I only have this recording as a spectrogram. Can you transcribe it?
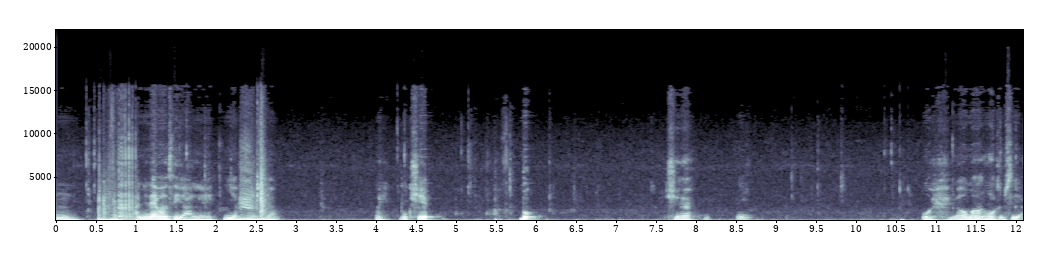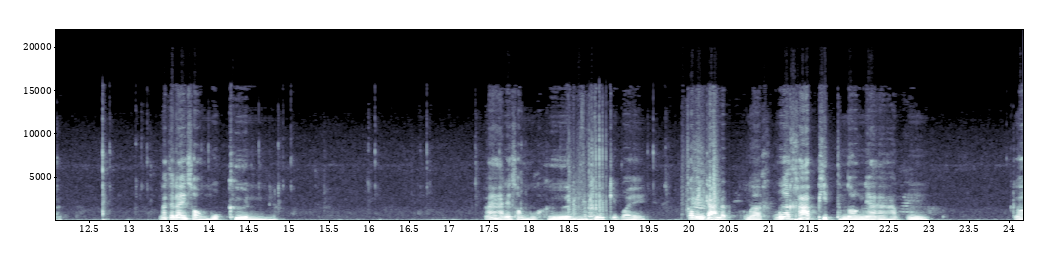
อืม อันนี้ได้มาสี่อันเลย เยี่ยมเยี่ยมเยี่ยมเฮ้ยบุ๊กเชฟบุ๊ก เชฟนี่อุ้ยเรามาทั้งหกสิบสี่อันน่าจะได้สองบุ๊กคืนน่าได้สองบุ๊กคืนโอเคเก็บไว้ ก็เป็นการแบบเมื่อเมื่อค้าผิดทำนองเนี้ยครับ อืมก็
